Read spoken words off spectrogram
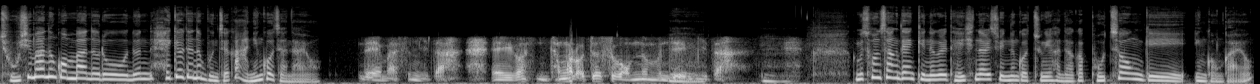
조심하는 것만으로는 해결되는 문제가 아닌 거잖아요. 네, 맞습니다. 예, 이건 정말 어쩔 수가 없는 문제입니다. 음. 음. 그럼 손상된 기능을 대신할 수 있는 것 중에 하나가 보청기인 건가요?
